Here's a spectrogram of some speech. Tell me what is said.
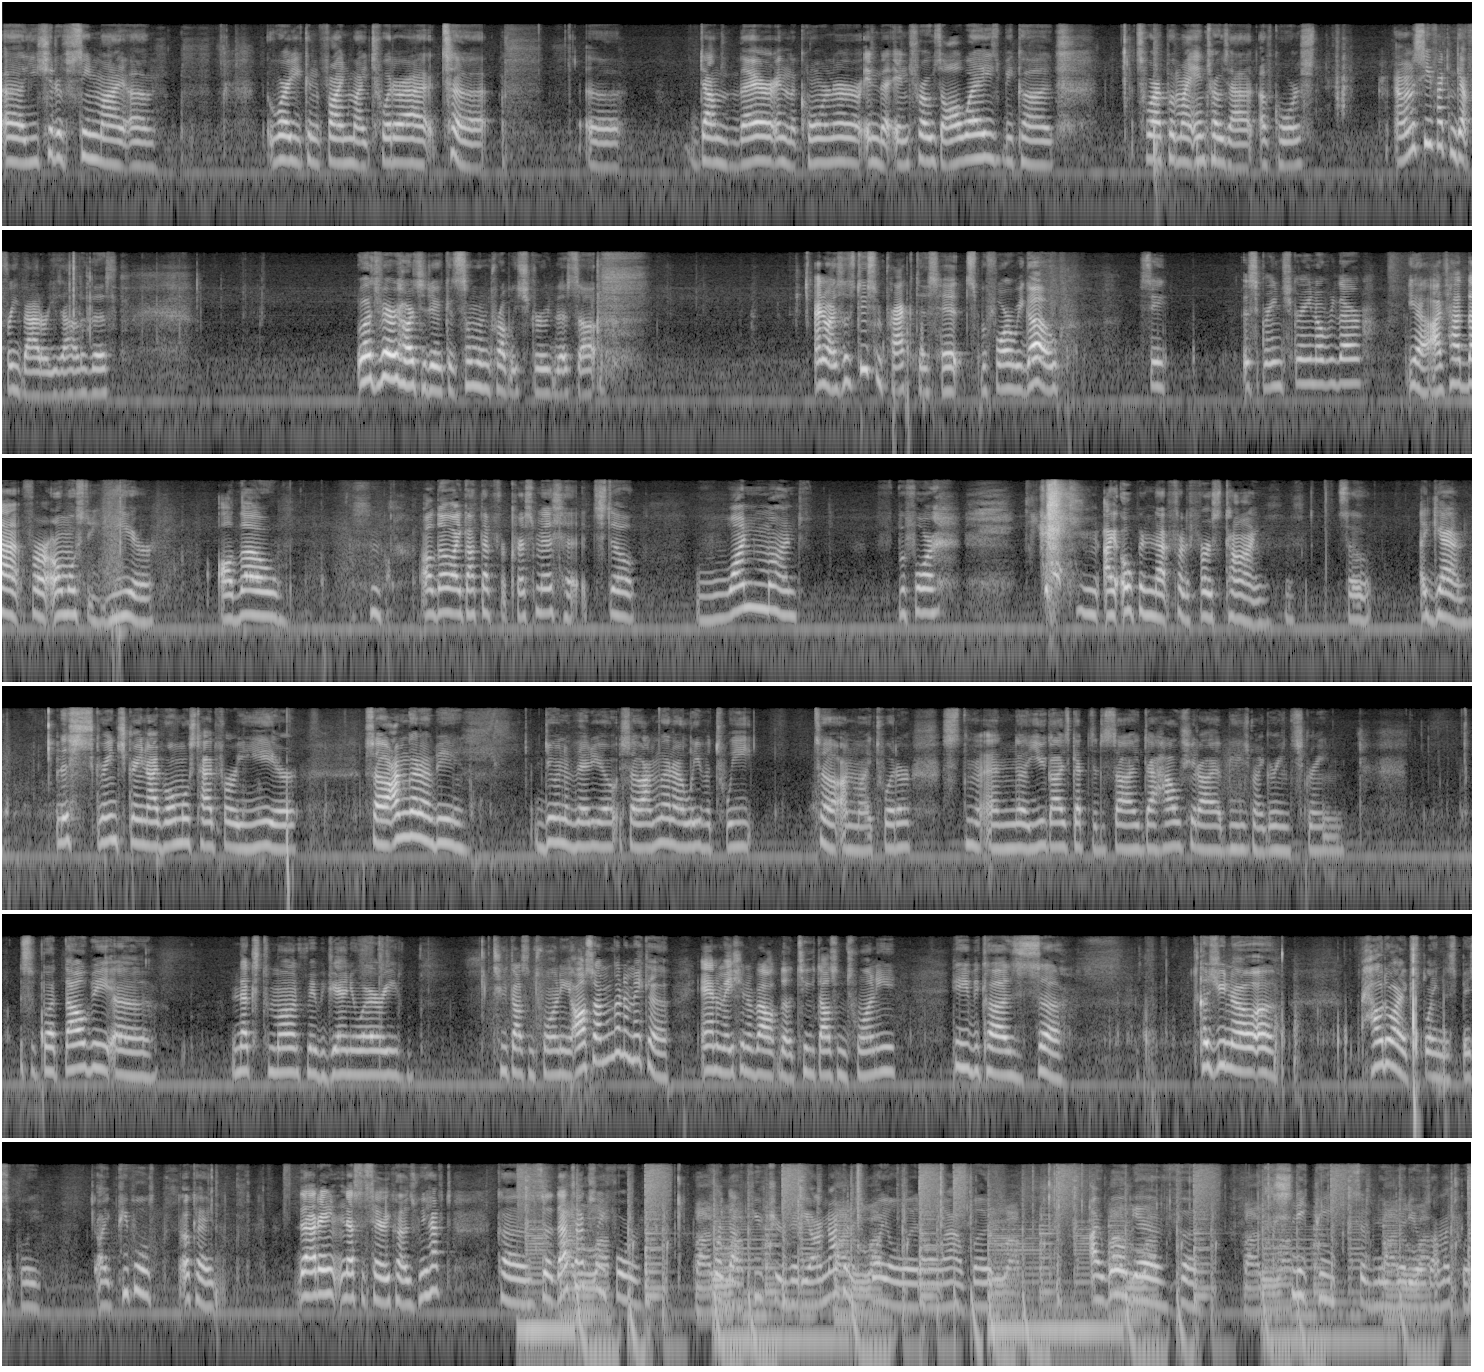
uh, you should have seen my, um, where you can find my Twitter at, uh, uh, down there in the corner in the intros always because that's where I put my intros at, of course. I want to see if I can get free batteries out of this. Well, it's very hard to do because someone probably screwed this up. Anyways, let's do some practice hits before we go. See this green screen over there? Yeah, I've had that for almost a year. Although, although I got that for Christmas, it's still one month before I opened that for the first time. So, again, this green screen I've almost had for a year. So I'm gonna be doing a video, so I'm gonna leave a tweet uh, on my Twitter, and uh, you guys get to decide how should I abuse my green screen. S- But that'll be uh, next month, maybe January 2020. Also, I'm gonna make a animation about the 2020 because uh, because you know uh, how do I explain this basically? Like people, okay, that ain't necessary because we have to, because uh, that's actually for for the future video. I'm not gonna spoil it all out, but I will give uh, sneak peeks of new videos on my Twitter.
